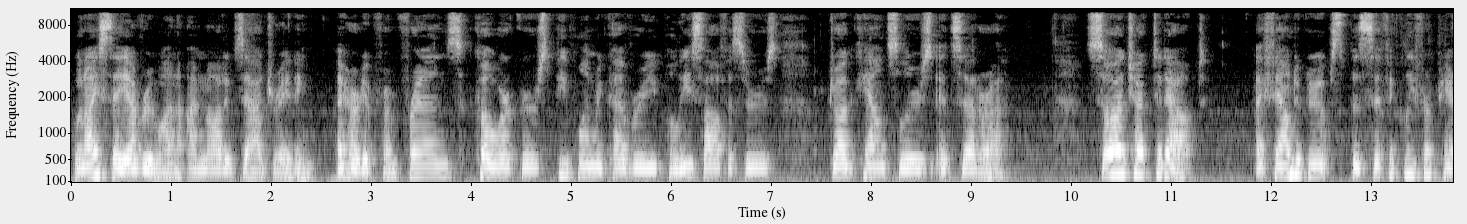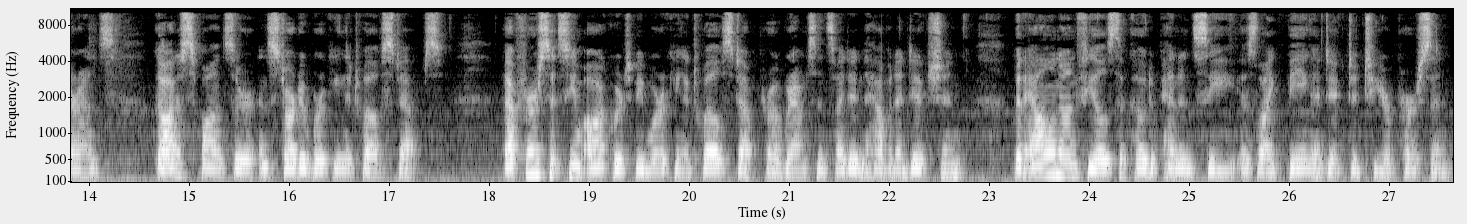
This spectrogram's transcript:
When I say everyone, I'm not exaggerating. I heard it from friends, coworkers, people in recovery, police officers, drug counselors, etc. So I checked it out. I found a group specifically for parents got a sponsor, and started working the 12 steps. At first, it seemed awkward to be working a 12 step program since I didn't have an addiction, but Al Anon feels that codependency is like being addicted to your person.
